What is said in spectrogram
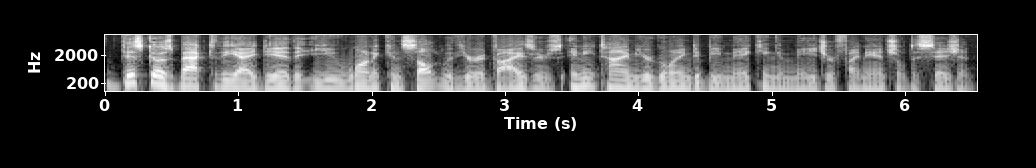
this goes back to the idea that you want to consult with your advisors anytime you're going to be making a major financial decision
